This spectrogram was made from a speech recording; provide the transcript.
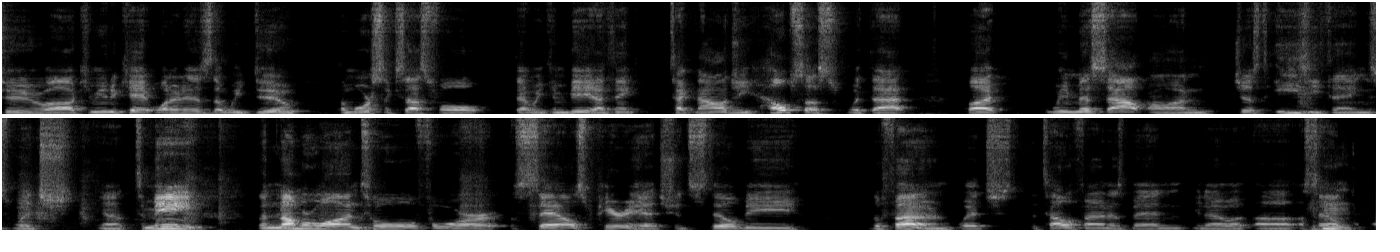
to uh, communicate what it is that we do, the more successful that we can be. I think technology helps us with that, but we miss out on just easy things, which, you know, to me, the number one tool for sales period should still be the phone, which the telephone has been, you know, a, a sales hmm.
